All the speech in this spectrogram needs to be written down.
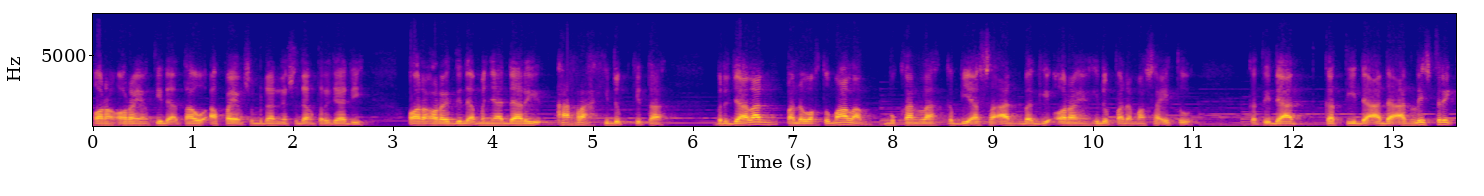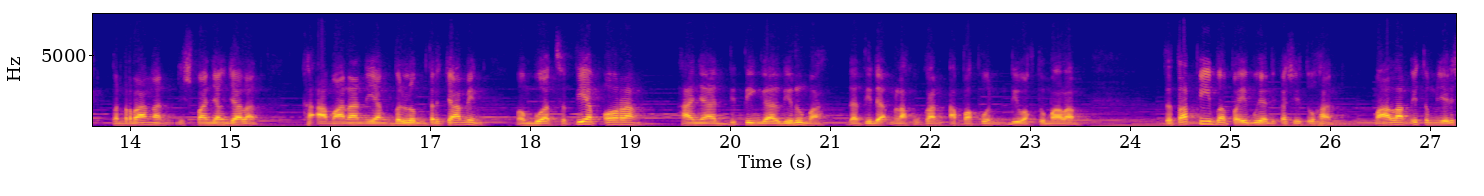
orang-orang yang tidak tahu apa yang sebenarnya sedang terjadi, orang-orang yang tidak menyadari arah hidup kita. Berjalan pada waktu malam bukanlah kebiasaan bagi orang yang hidup pada masa itu. Ketidak, ketidakadaan listrik, penerangan di sepanjang jalan, keamanan yang belum terjamin membuat setiap orang hanya ditinggal di rumah dan tidak melakukan apa pun di waktu malam. Tetapi Bapak Ibu yang dikasih Tuhan, malam itu menjadi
